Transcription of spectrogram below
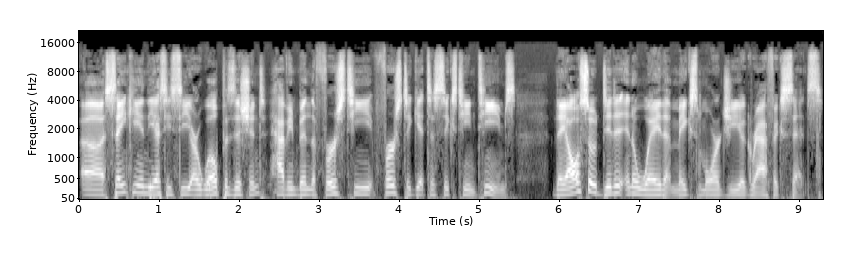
uh, Sankey and the SEC are well positioned, having been the first team first to get to 16 teams. They also did it in a way that makes more geographic sense.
